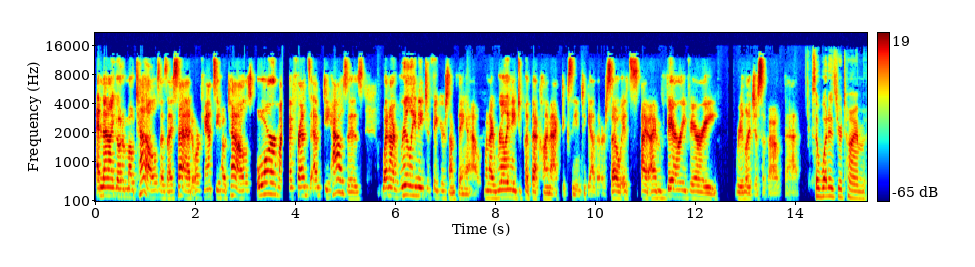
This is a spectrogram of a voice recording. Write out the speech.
And then I go to motels, as I said, or fancy hotels, or my, my friends' empty houses when I really need to figure something out, when I really need to put that climactic scene together. So it's, I, I'm very, very religious about that. So what is your time?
